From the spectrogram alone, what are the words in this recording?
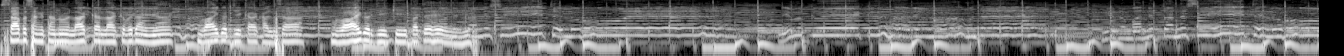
ਸਭ ਸੰਗਤਾਂ ਨੂੰ ਲੱਖ ਲੱਖ ਵਧਾਈਆਂ। ਵਾਹਿਗੁਰੂ ਜੀ ਕਾ ਖਾਲਸਾ, ਵਾਹਿਗੁਰੂ ਜੀ ਕੀ ਫਤਿਹ। ਤਨ ਸੀਤਲ ਹੋਏ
